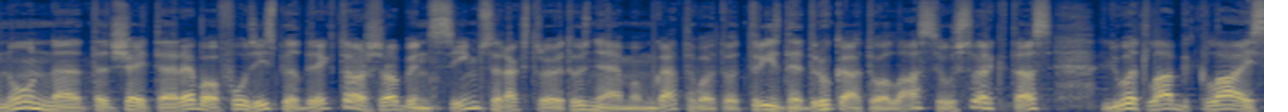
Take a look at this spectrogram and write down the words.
Nu, un tad šeit Revo Evo Foods izpildu direktors Robins Sims, raksturojot uzņēmumu gatavoto 3D drukāto lasi, uzsver, ka tas ļoti labi klājas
